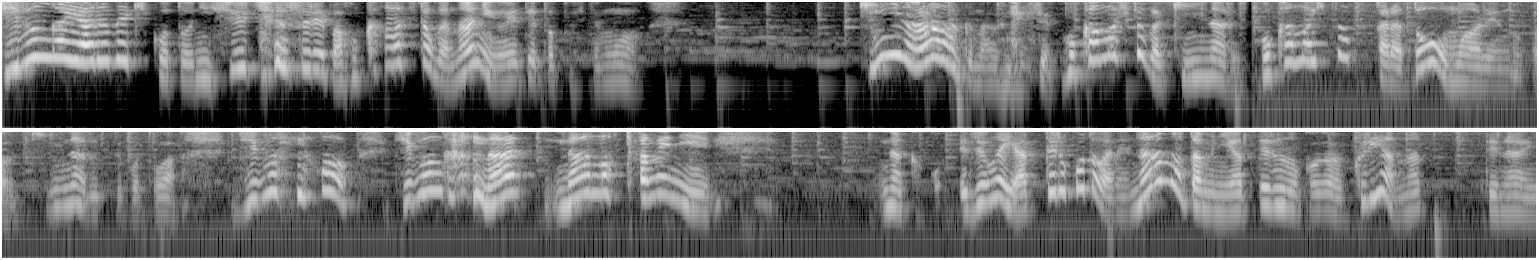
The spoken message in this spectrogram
自分がやるべきことに集中すれば他の人が何を得てたとしても気にならなくなるんですよ。他の人が気になる。他の人からどう思われるのか気になるってことは自分の自分が何のためになんかこう自分がやってることがね何のためにやってるのかがクリアになってない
